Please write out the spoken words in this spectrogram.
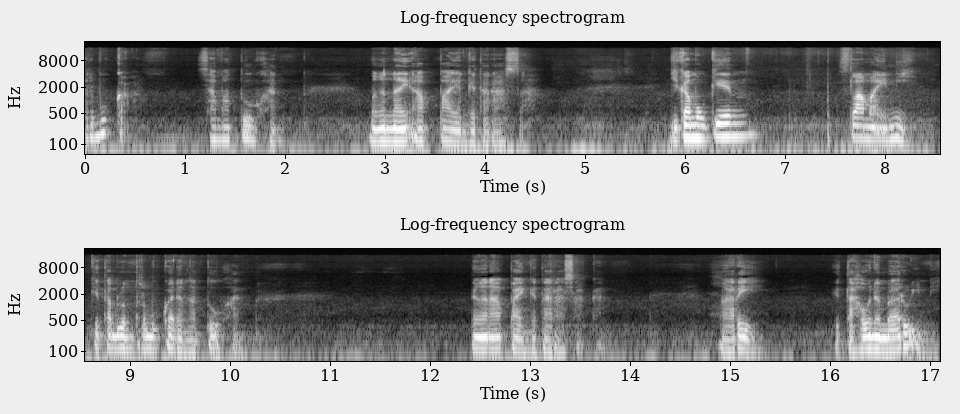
terbuka sama Tuhan mengenai apa yang kita rasa jika mungkin selama ini kita belum terbuka dengan Tuhan, dengan apa yang kita rasakan, mari di tahun yang baru ini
